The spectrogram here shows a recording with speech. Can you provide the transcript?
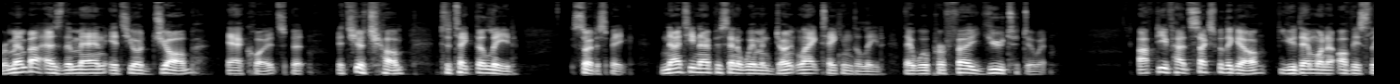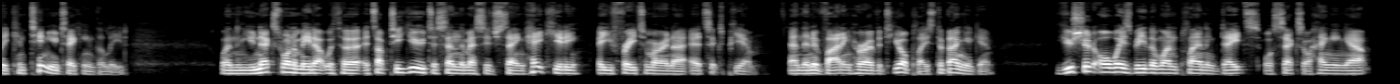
Remember, as the man, it's your job, air quotes, but it's your job to take the lead, so to speak. 99% of women don't like taking the lead. They will prefer you to do it. After you've had sex with a girl, you then want to obviously continue taking the lead. When you next want to meet up with her, it's up to you to send the message saying, Hey, cutie, are you free tomorrow night at 6 p.m.? And then inviting her over to your place to bang again. You should always be the one planning dates or sex or hanging out.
